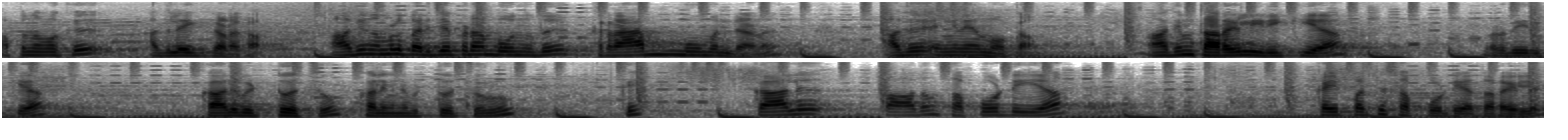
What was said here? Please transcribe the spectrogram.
അപ്പോൾ നമുക്ക് അതിലേക്ക് കിടക്കാം. ആദ്യം നമ്മൾ പരിചയപ്പെടാൻ പോകുന്നത് ക്രാബ് മൂവ്മെന്റ് ആണ്. അത് എങ്ങനെയാണെന്ന് നോക്കാം. ആദ്യം തറയിൽ ഇരിക്കുക. വെറുതെ ഇരിക്കുക. കാൽ വിട്ടു വെച്ചു. കാലിങ്ങനെ വിട്ടു വെച്ചോളൂ. ഓക്കെ കാൽ പാദം സപ്പോർട്ട് ചെയ്യുക. കൈപ്പത്തി സപ്പോർട്ട് ചെയ്യുക തറയിൽ.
